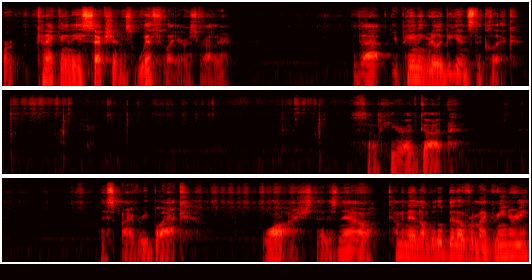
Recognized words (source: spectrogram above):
or connecting these sections with layers rather that your painting really begins to click. So here I've got this ivory black wash that is now coming in a little bit over my greenery,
